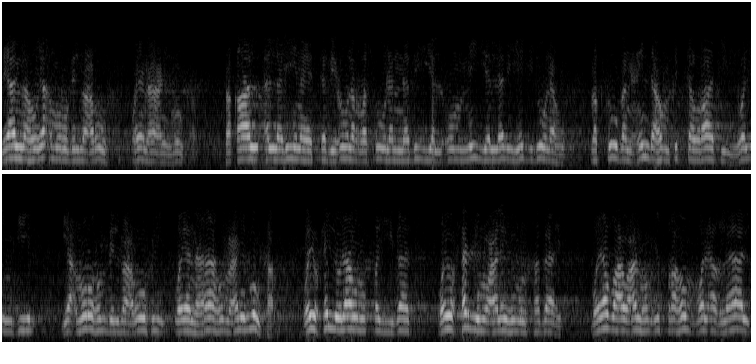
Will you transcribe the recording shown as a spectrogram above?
بأنه يأمر بالمعروف وينهى عن المنكر. فقال الذين يتبعون الرسول النبي الأمي الذي يجدونه مكتوبا عندهم في التوراة والإنجيل يأمرهم بالمعروف وينهاهم عن المنكر. ويحل لهم الطيبات ويحرم عليهم الخبائث ويضع عنهم إصرهم والأغلال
